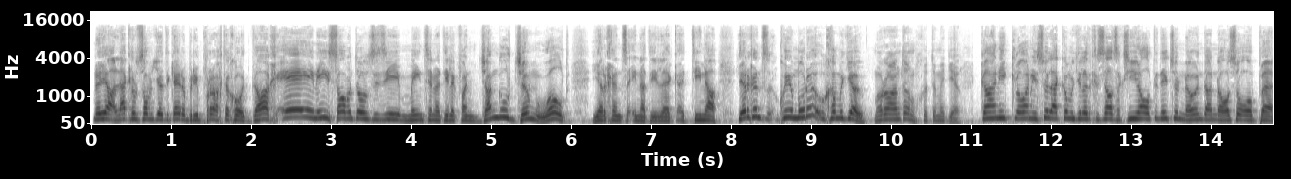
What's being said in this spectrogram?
Nou ja, lekker om saam met jou te kuier op hierdie pragtige dag. En hier saam met ons is die mense natuurlik van Jungle Gym World, Jurgens en natuurlik Tina. Jurgens, goeiemôre. Hoe gaan met jou? Môre Anton, goed met jou. Kan nie klaar nie. So lekker om met julle te gesels. Ek sien julle altyd net so nou en dan daarso op uh,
